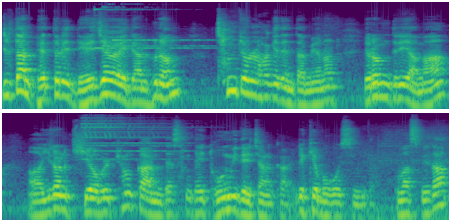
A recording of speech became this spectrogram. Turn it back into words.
일단 배터리 내재화에 대한 흐름 참조를 하게 된다면 여러분들이 아마 어, 이런 기업을 평가하는데 상당히 도움이 되지 않을까 이렇게 보고 있습니다. 고맙습니다.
